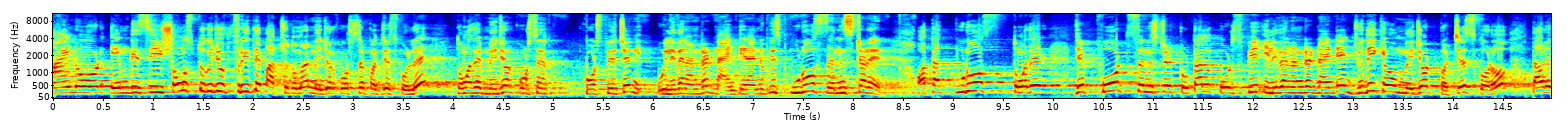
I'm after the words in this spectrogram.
মাইনর এমডিসি সমস্ত কিছু ফ্রিতে পাচ্ছ তোমরা। মেজর কোর্সটা পারচেস করলে তোমাদের মেজর কোর্সের কোর্স ফি হচ্ছে eleven hundred ninety nine rupees পুরো সেমিস্টারের অর্থাৎ পুরো তোমাদের যে ফোর্থ সেমিস্টারের total course fee eleven hundred ninety nine যদি কেউ মেজর পারচেস করো, তাহলে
